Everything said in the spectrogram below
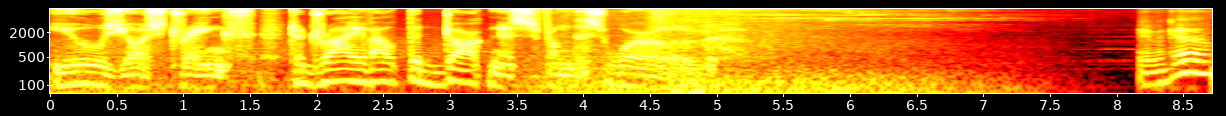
Use your strength to drive out the darkness from this world. Here we go.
